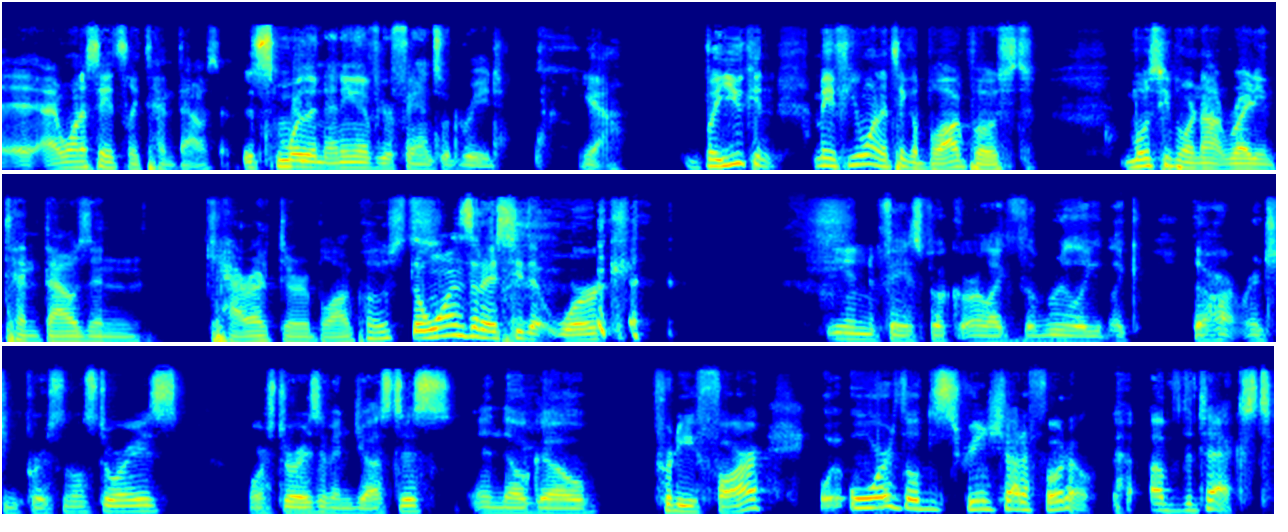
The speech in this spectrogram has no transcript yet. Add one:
i, I want to say it's like 10,000 It's more than any of your fans would read. yeah. But you can I mean if you want to take a blog post, most people are not writing 10,000 character blog posts. the ones that I see that work in Facebook are like the really like the heart wrenching personal stories or stories of injustice, and they'll go pretty far, or, or they'll just screenshot a photo of the text.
